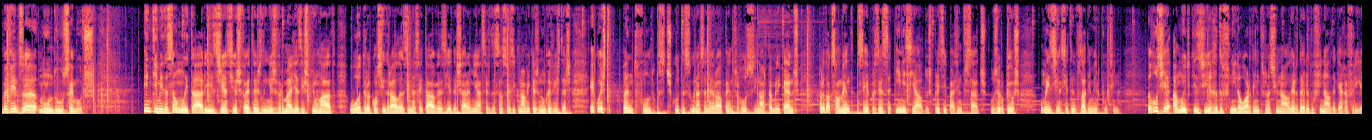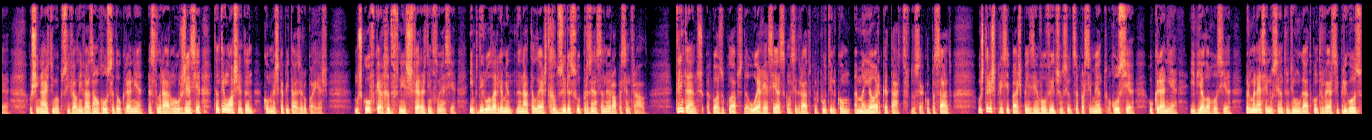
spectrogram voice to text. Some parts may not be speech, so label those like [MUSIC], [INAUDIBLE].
Bem-vindos a Mundo Sem Muros. Intimidação militar e exigências feitas linhas vermelhas, isto de um lado, o outro a considerá-las inaceitáveis e a deixar ameaças de sanções económicas nunca vistas. É com este pano de fundo que se discute a segurança na Europa entre russos e norte-americanos, paradoxalmente, sem a presença inicial dos principais interessados, os europeus, uma exigência de Vladimir Putin. A Rússia há muito que exigia redefinir a ordem internacional herdeira do final da Guerra Fria. Os sinais de uma possível invasão russa da Ucrânia aceleraram a urgência, tanto em Washington como nas capitais europeias. Moscou quer redefinir esferas de influência, impedir o alargamento da NATO leste, reduzir a sua presença na Europa Central. 30 anos após o colapso da URSS, considerado por Putin como a maior catástrofe do século passado, os três principais países envolvidos no seu desaparecimento, Rússia, Ucrânia e Bielorrússia, permanecem no centro de um legado controverso e perigoso,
